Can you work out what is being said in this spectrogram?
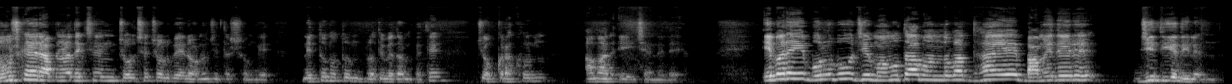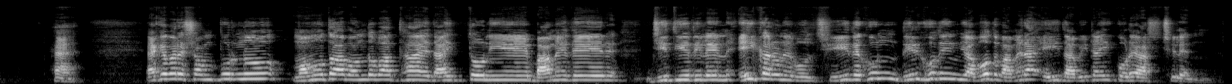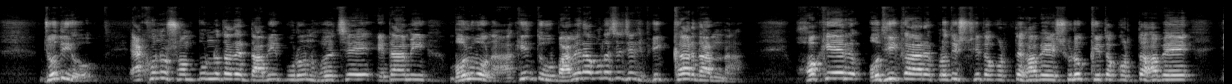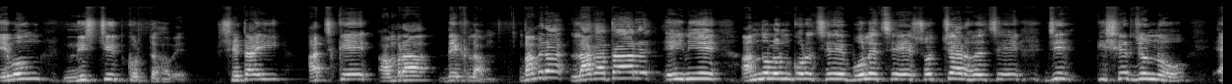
নমস্কার, আপনারা দেখছেন চলছে চলবে রণজিতের সঙ্গে। নিত্য নতুন প্রতিবেদন পেতে চোখ রাখুন আমার এই চ্যানেলে। এবারে বলব যে মমতা বন্দ্যোপাধ্যায় বামেদের জিতিয়ে দিলেন। হ্যাঁ একেবারে সম্পূর্ণ মমতা বন্দ্যোপাধ্যায় দায়িত্ব নিয়ে বামেদের জিতিয়ে দিলেন। এই কারণে বলছি, দেখুন, দীর্ঘদিন যাবৎ বামেরা এই দাবিটাই করে আসছিলেন। যদিও এখনও সম্পূর্ণ তাদের দাবি পূরণ হয়েছে, এটা আমি বলব না। কিন্তু বামেরা বলেছে যে ভিক্ষার দান না। হকের অধিকার প্রতিষ্ঠিত করতে হবে, সুরক্ষিত করতে হবে এবং নিশ্চিত করতে হবে। সেটাই আজকে আমরা দেখলাম। বামেরা লাগাতার এই নিয়ে আন্দোলন করেছে, বলেছে, সোচ্চার হয়েছে যে কিসের জন্য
